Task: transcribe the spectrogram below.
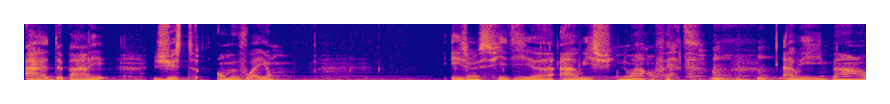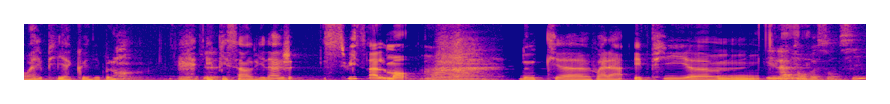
arrêtent de parler juste en me voyant. Et je me suis dit, euh, ah oui, je suis noire en fait. ah oui, ben ouais, puis il n'y a que des blancs. Et puis c'est un village suisse-allemand. Ah. Donc euh, voilà. Et puis. Euh, et là, ton ressenti?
